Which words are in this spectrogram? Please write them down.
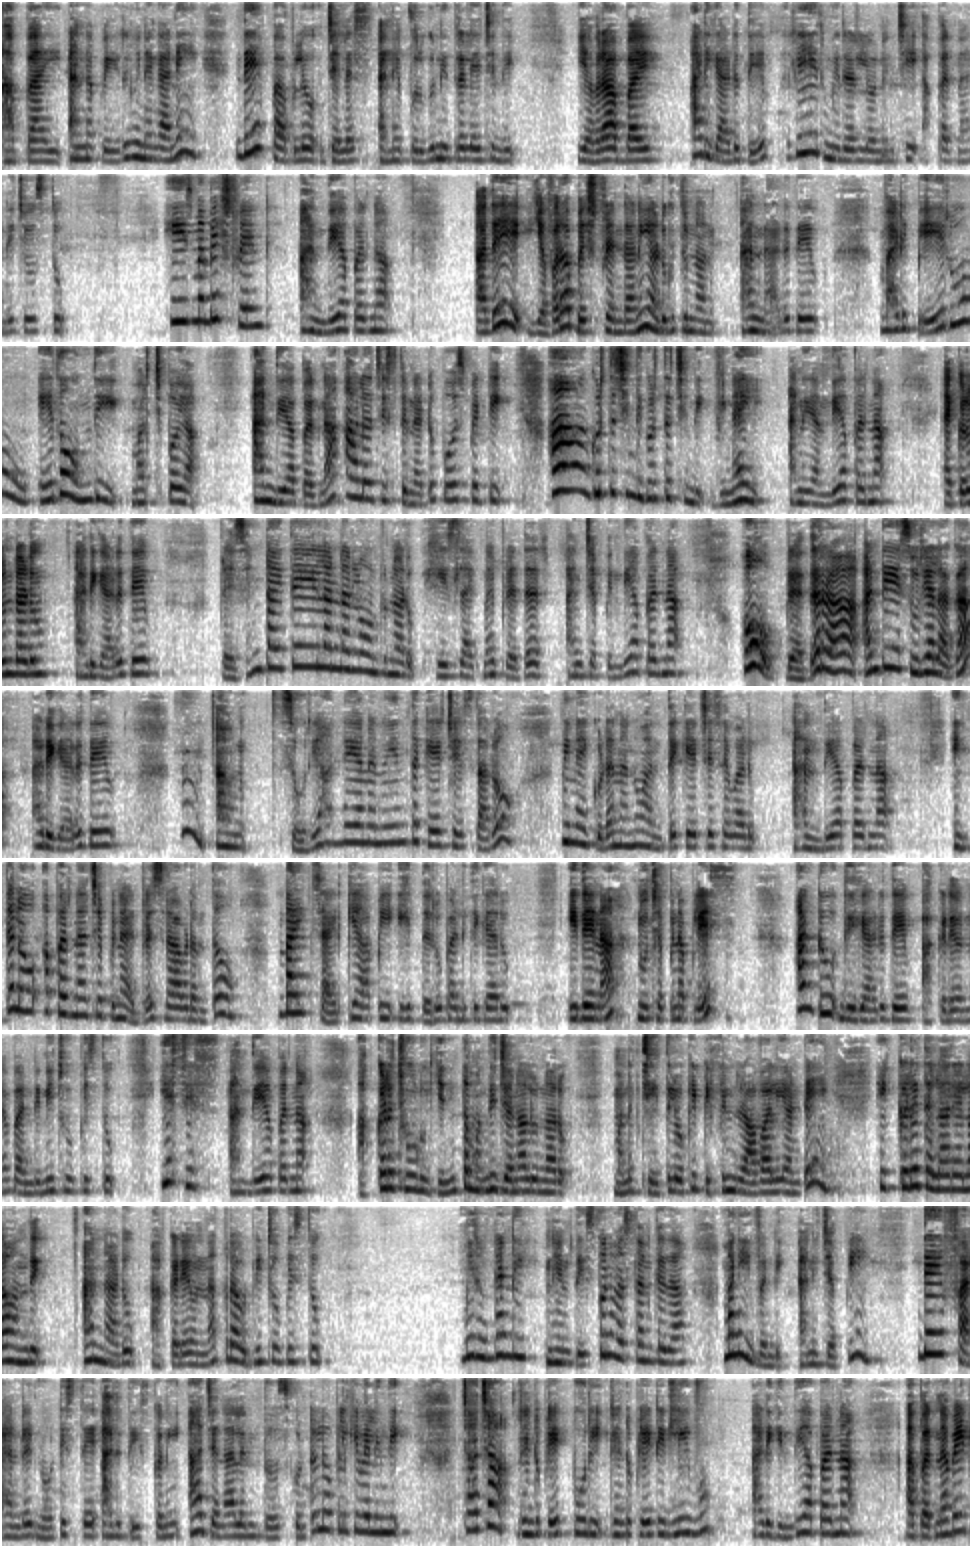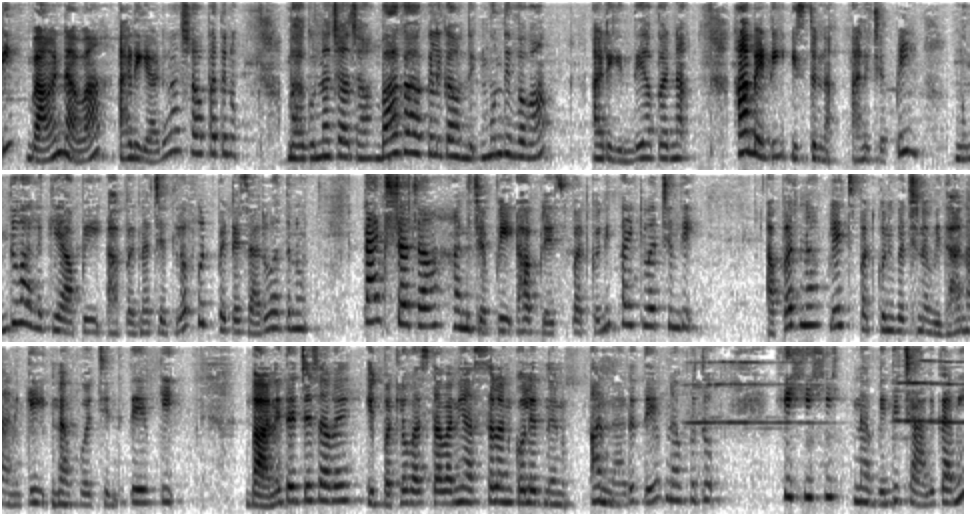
అబ్బాయి అన్న పేరు వినగానే దేవ్ బాబులో జెలస్ అనే పురుగు నిద్ర లేచింది. ఎవరా అబ్బాయి? అడిగాడు దేవ్ రేర్ మిర్రర్లో నుంచి అపర్ణని చూస్తూ. హీఈస్ మై బెస్ట్ ఫ్రెండ్ అంది అపర్ణ. అదే ఎవరా బెస్ట్ ఫ్రెండ్ అని అడుగుతున్నాను అన్నాడు దేవ్. వాడి పేరు ఏదో ఉంది మర్చిపోయా అంది అపర్ణ ఆలోచిస్తున్నట్టు పోస్ పెట్టి. గుర్తొచ్చింది గుర్తొచ్చింది వినయ్ అని అంది అపర్ణ. ఎక్కడుంటాడు? అడిగాడు దేవ్ ప్రెసెంట్ అయితే లండన్లో ఉంటున్నాడు. హీస్ లైక్ మై బ్రదర్ అని చెప్పింది అపర్ణ. హో బ్రదరా? అంటే సూర్యలాగా? అడిగాడు దేవ్. అవును. సూర్య అన్నయ్య నన్ను ఎంత కేర్ చేస్తారో వినయ్ కూడా నన్ను అంతే కేర్ చేసేవాడు అంది అపర్ణ. ఇంతలో అపర్ణ చెప్పిన అడ్రస్ రావడంతో బైక్ సైడ్కి ఆపి ఇద్దరు బండి దిగారు. ఇదేనా? నువ్వు చెప్పిన ప్లేస్? అంటూ దిగాడు దేవ్ అక్కడే ఉన్న బండిని చూపిస్తూ. ఎస్ ఎస్ అంది అపర్ణ. అక్కడ చూడు ఎంతమంది జనాలు ఉన్నారో మన చేతిలోకి టిఫిన్ రావాలి అంటే ఇక్కడే తెల్లారేలా ఉంది అన్నాడు అక్కడే ఉన్న క్రౌడ్ని చూపిస్తూ. మీరుండండి నేను తీసుకొని వస్తాను కదా మనీ ఇవ్వండి అని చెప్పి దేవ్ ఫైవ్ హండ్రెడ్ నోట్ ఇస్తే అది తీసుకొని ఆ జనాలను తోసుకుంటూ లోపలికి వెళ్ళింది. చాచా రెండు ప్లేట్ పూరి రెండు ప్లేట్ ఇడ్లీ ఇవ్వు అడిగింది అపర్ణ. అపర్ణ బేటి బాగున్నావా? అడిగాడు ఆ షాప్ అతను బాగున్నా చాచా బాగా ఆకలిగా ఉంది. ముందివ్వవా? అడిగింది అపర్ణ. హా బేటీ ఇస్తున్నా అని చెప్పి ముందు వాళ్ళకి ఆపి అపర్ణ చేతిలో ఫుడ్ పెట్టేశారు అతను. థ్యాంక్స్ చాచా అని చెప్పి ఆ ప్లేట్స్ పట్టుకొని పైకి వచ్చింది. అపర్ణ ప్లేట్స్ పట్టుకొని వచ్చిన విధానానికి నవ్వు వచ్చింది దేవ్కి. బాగానే తెచ్చేసావే ఇప్పట్లో వస్తావని అస్సలు అనుకోలేదు నేను అన్నాడు దేవ్ నవ్వుతూ. హిహిహి నవ్వింది చాలు కానీ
